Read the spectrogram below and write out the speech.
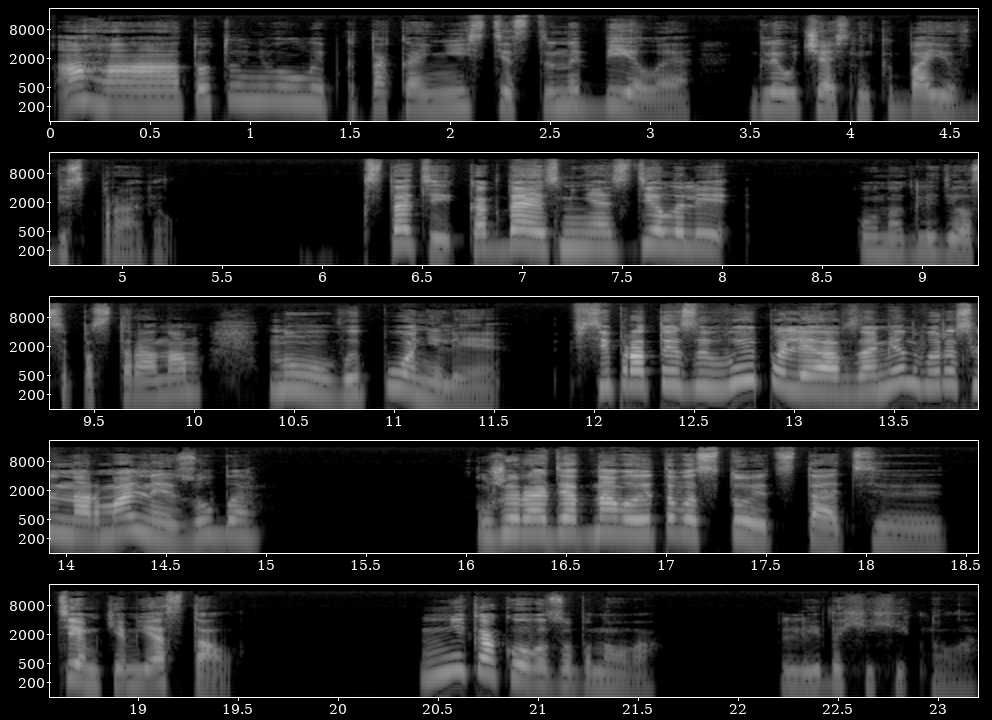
«Ага, тут у него улыбка такая неестественно белая для участника боев без правил. Кстати, когда из меня сделали он огляделся по сторонам. «Ну, вы поняли. Все протезы выпали, а взамен выросли нормальные зубы. Уже ради одного этого стоит стать э, тем, кем я стал». «Никакого зубного». Лида хихикнула.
